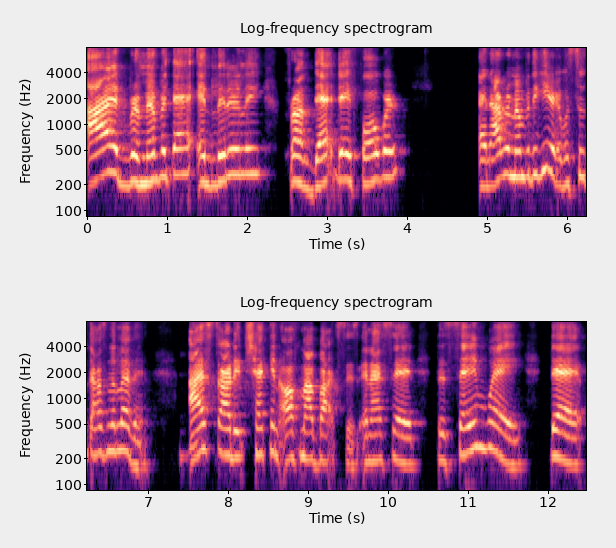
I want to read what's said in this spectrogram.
I remember that. And literally from that day forward, and I remember the year, it was 2011. Mm-hmm. I started checking off my boxes and I said, the same way that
